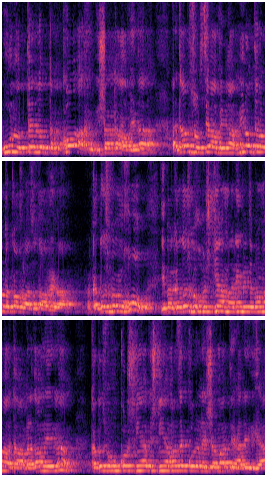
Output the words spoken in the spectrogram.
הוא נותן לו את הכוח בשעת העבירה. אדם שעושה עבירה, מי נותן לו את הכוח לעשות העבירה? הקדוש ברוך. אם הקדוש ברוך הוא בשנייה מעלים את אלום האדם, בן אדם נעלם. הקדוש ברוך הוא כל שנייה ושנייה, מה זה כל הנשמה תהלליה?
